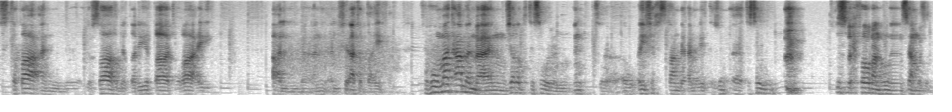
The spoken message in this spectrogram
استطاع أن يصاغ بطريقة تراعي الفئات الضعيفة. فهو ما تعامل مع إنه مجرد التسول انه أنت أو أي شخص قام بعملية تسول يصبح فورا هو إنسان مجرم.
